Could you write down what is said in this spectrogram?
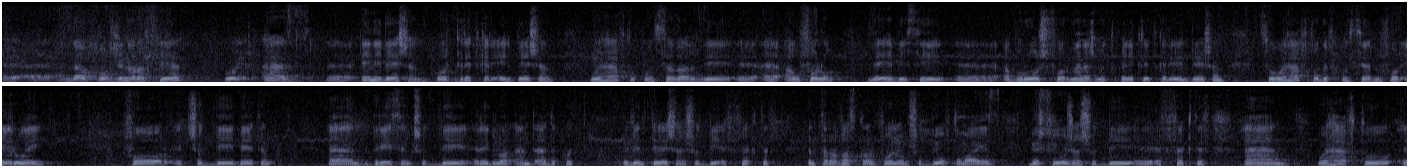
uh, allow for general care. We, as uh, any patient or critically ill patient, we have to consider the uh, uh, or follow the ABC uh, approach for management of any critically ill patient. So we have to give concern for airway, for it should be patent and breathing should be regular and adequate. Ventilation should be effective. Intravascular volume should be optimized. Perfusion should be uh, effective. And we have to uh,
